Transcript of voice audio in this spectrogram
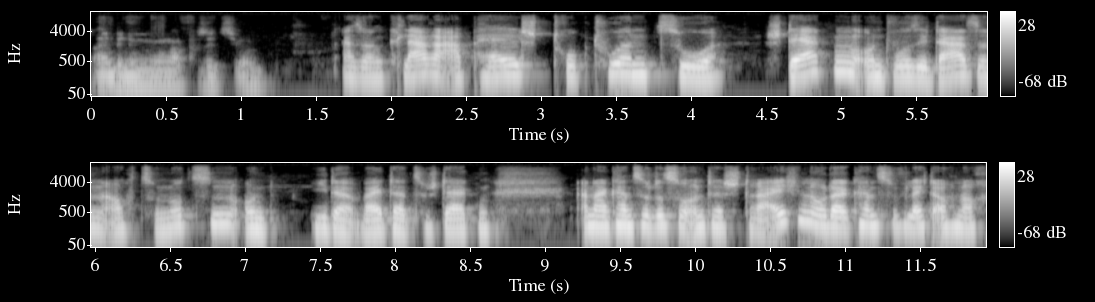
Einbindung junger Positionen. also ein klarer Appell, Strukturen zu stärken und wo sie da sind, auch zu nutzen und wieder weiter zu stärken. Anna, kannst du das so unterstreichen oder kannst du vielleicht auch noch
